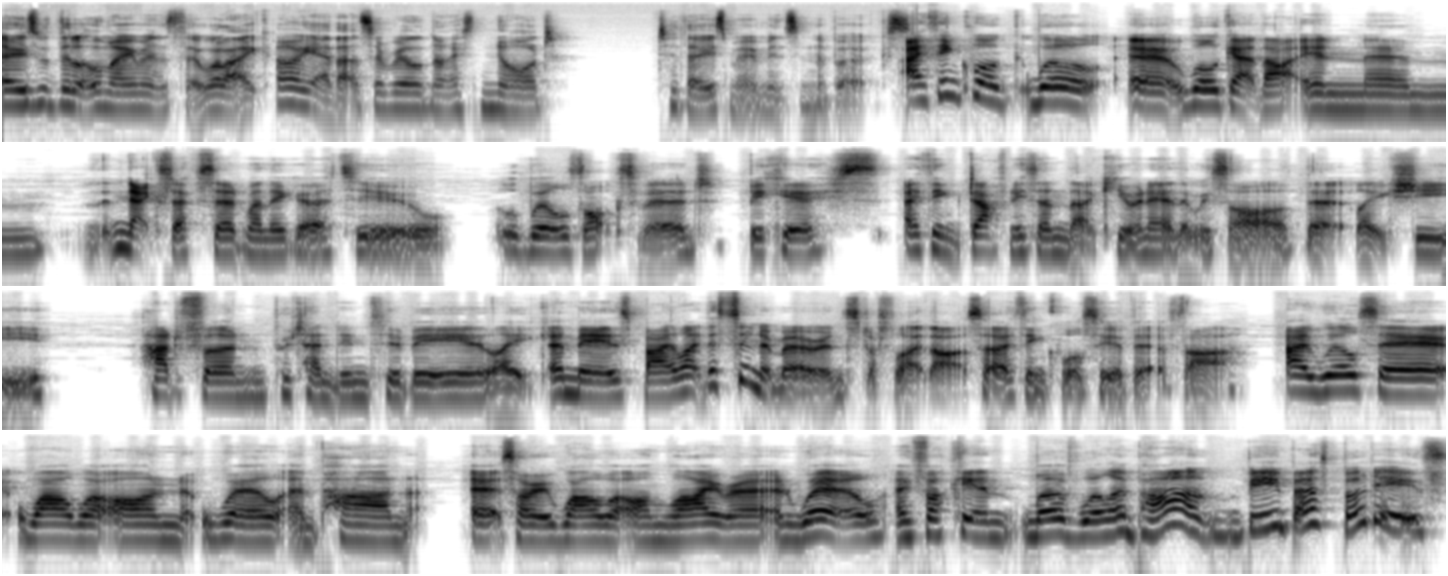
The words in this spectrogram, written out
those were the little moments that were like, oh yeah, that's a real nice nod to those moments in the books. I think we'll we'll uh, we'll get that in um, next episode when they go to Will's Oxford because I think Dafne in that Q and A that we saw that like she had fun pretending to be like amazed by like the cinema and stuff like that. So I think we'll see a bit of that. I will say while we're on Will and Pan, uh, sorry, while we're on Lyra and Will, I fucking love Will and Pan being best buddies.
